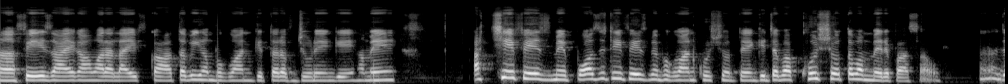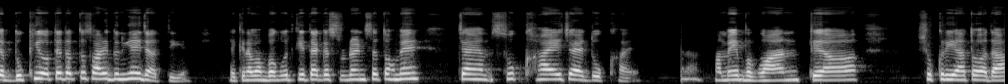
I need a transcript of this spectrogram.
फ़ेज़ आएगा हमारा लाइफ का, तभी हम भगवान की तरफ़ जुड़ेंगे। हमें अच्छे फ़ेज़ में पॉजिटिव फ़ेज़ में भगवान खुश होते हैं कि जब आप खुश हो, तब हम मेरे पास आओ जब दुखी होते तब तो सारी दुनिया ही जाती है। लेकिन अब हम भगवत गीता के स्टूडेंट्स है तो हमें चाहे हम सुख आए, चाहे दुख आए हमें भगवान का शुक्रिया तो अदा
